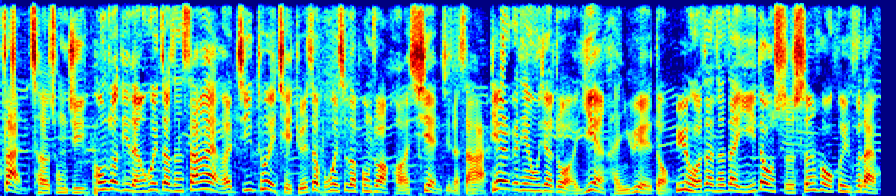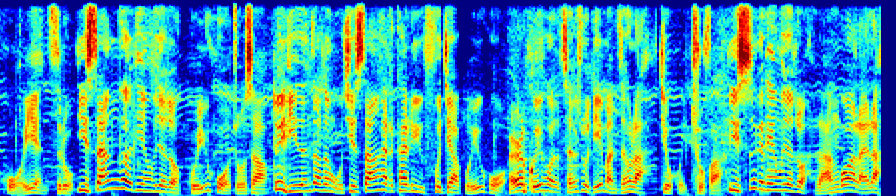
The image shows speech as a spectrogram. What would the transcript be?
战车冲击，碰撞敌人会造成伤害和击退，且角色不会受到碰撞和陷阱的伤害。第二个天赋叫做焰痕跃动，浴火战车在移动时身后会附带火焰之路。第三个天赋叫做鬼火灼烧，对敌人造成武器伤害的概率附加鬼火，而鬼火的层数叠满之后呢，就会触发。第四个天赋叫做南瓜来了，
